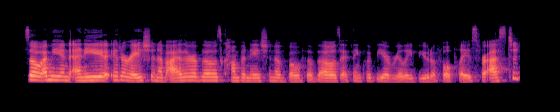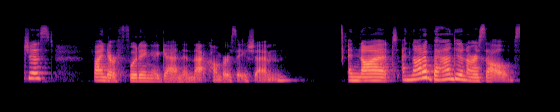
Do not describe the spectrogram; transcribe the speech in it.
So i mean any iteration of either of those combination of both of those i think would be a really beautiful place for us to just find our footing again in that conversation and not and not abandon ourselves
